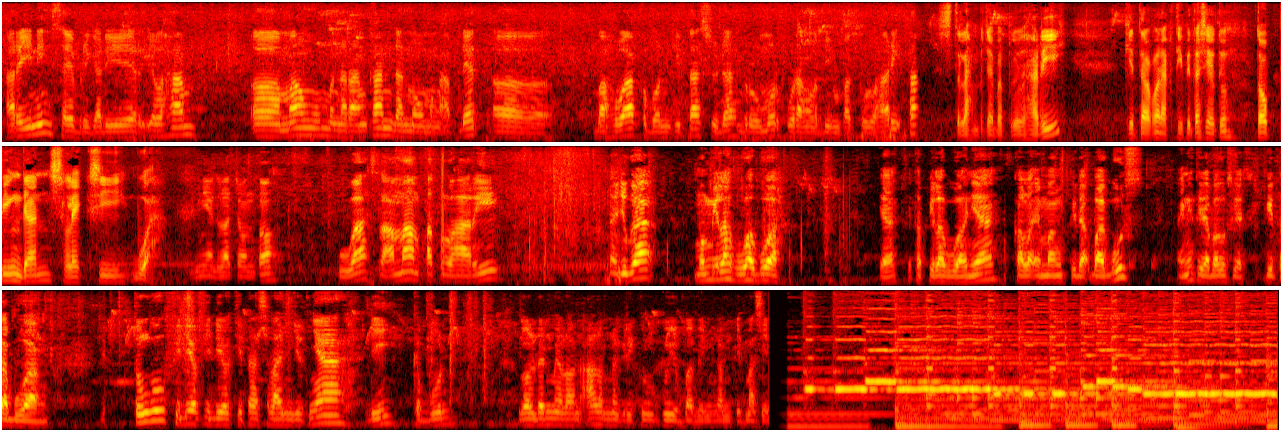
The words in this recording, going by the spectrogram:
Hari ini saya Brigadir Ilham eh, mau menerangkan dan mau mengupdate eh, bahwa kebun kita sudah berumur kurang lebih 40 hari. Setelah mencapai 40 hari, kita lakukan aktivitas yaitu topping dan seleksi buah. Ini adalah contoh buah selama 40 hari. Kita juga memilah buah-buah. Ya, kita pilah buahnya. Kalau emang tidak bagus, nah ini tidak bagus guys, kita buang. Tunggu video-video kita selanjutnya di kebun Golden Melon Alam Negeriku Guyub Babin Kamtipmas ini.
